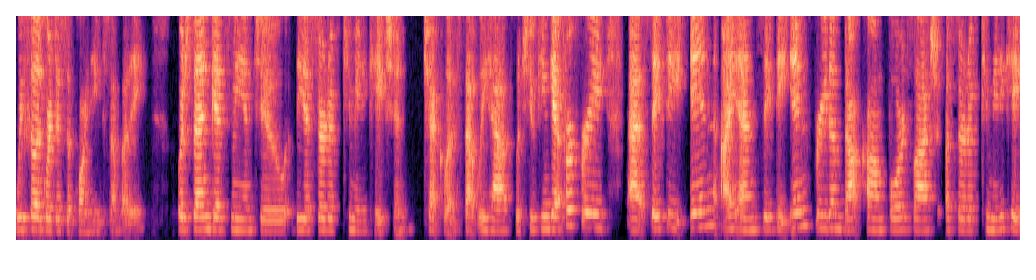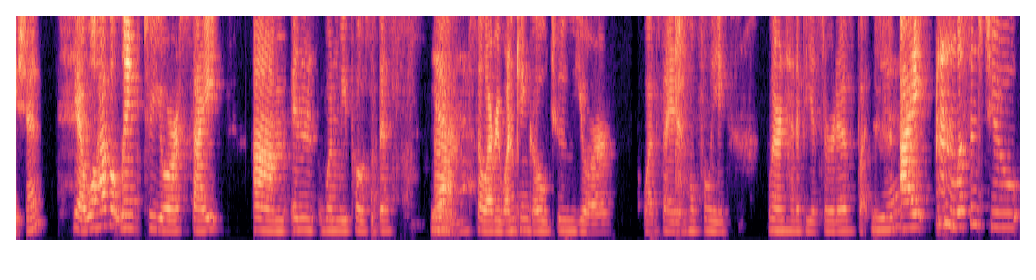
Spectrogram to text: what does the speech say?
we feel like we're disappointing somebody, which then gets me into the assertive communication checklist that we have, which you can get for free at safety in in safetyinfreedom.com forward slash assertive communication. Yeah, we'll have a link to your site um, in when we post this. Yeah. Um, so everyone can go to your website and hopefully learn how to be assertive. But yeah. I listened to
